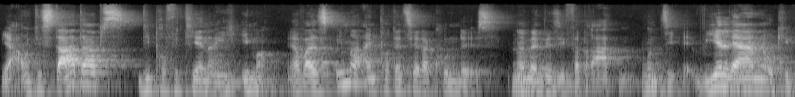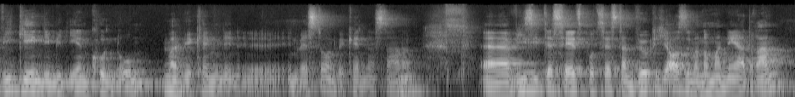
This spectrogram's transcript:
Ja, und die Startups, die profitieren eigentlich immer, ja, weil es immer ein potenzieller Kunde ist, ne, mhm. wenn wir sie verdrahten. Mhm. Und sie, wir lernen, okay, wie gehen die mit ihren Kunden um, mhm. weil wir kennen den äh, Investor und wir kennen das Startup. Mhm. Äh, wie sieht der Sales-Prozess dann wirklich aus? Sind wir nochmal näher dran?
